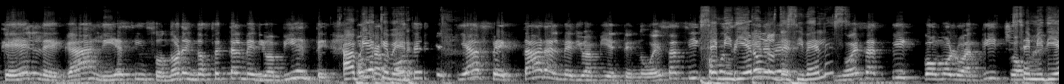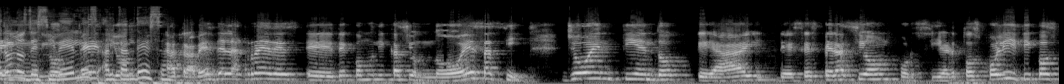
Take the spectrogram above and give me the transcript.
que es legal y es insonora y no afecta al medio ambiente. Habría que ver. que afectar al medio ambiente, no es así. ¿Se midieron los decibeles? No es así como lo han dicho. ¿Se midieron los decibeles, alcaldesa? A través de las redes eh, de comunicación, no es así. Yo entiendo que hay desesperación por ciertos políticos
